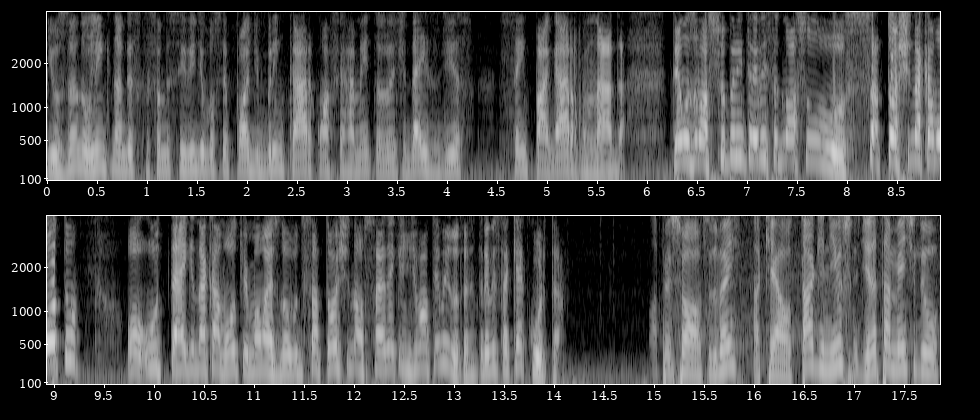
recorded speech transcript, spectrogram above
E usando o link na descrição desse vídeo, você pode brincar com a ferramenta durante 10 dias sem pagar nada. Temos uma super entrevista do nosso Satoshi Nakamoto, ou o Tag Nakamoto, irmão mais novo do Satoshi. Não sai daí que a gente volta em um minuto. Essa entrevista aqui é curta. Olá pessoal, tudo bem? Aqui é o Tag News, diretamente do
